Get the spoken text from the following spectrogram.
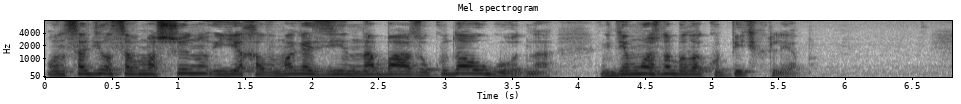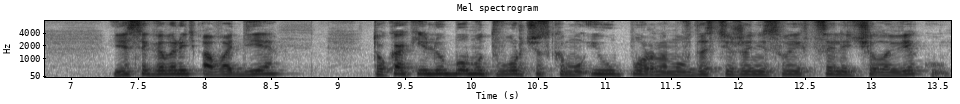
Он садился в машину и ехал в магазин, на базу, куда угодно, где можно было купить хлеб. Если говорить о воде, то, как и любому творческому и упорному в достижении своих целей человеку,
